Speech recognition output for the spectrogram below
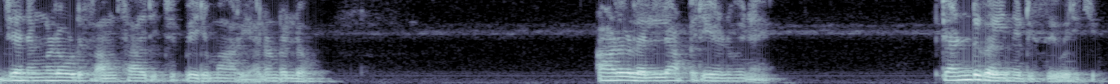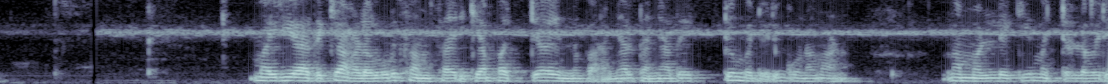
ജനങ്ങളോട് സംസാരിച്ച് പെരുമാറിയാലുണ്ടല്ലോ. ആളുകളെല്ലാം രേണുവിനെ രണ്ട് കൈ നീട്ടി സ്വീകരിക്കും. മര്യാദയ്ക്ക് ആളുകളോട് സംസാരിക്കാൻ പറ്റുക എന്ന് പറഞ്ഞാൽ തന്നെ അത് ഏറ്റവും വലിയൊരു ഗുണമാണ്. നമ്മളിലേക്ക് മറ്റുള്ളവർ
